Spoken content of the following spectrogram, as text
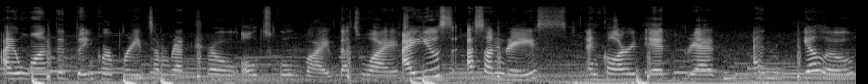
I wanted to incorporate some retro old school vibe. That's why I used a sun rays and colored it red and yellow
